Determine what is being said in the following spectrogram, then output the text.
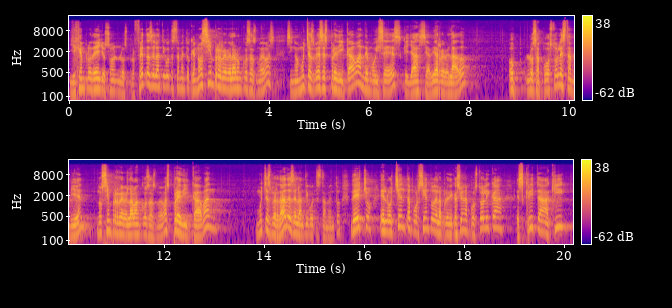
Y ejemplo de ello son los profetas del Antiguo Testamento que no siempre revelaron cosas nuevas, sino muchas veces predicaban de Moisés, que ya se había revelado, o los apóstoles también, no siempre revelaban cosas nuevas, predicaban muchas verdades del Antiguo Testamento. De hecho, el 80% de la predicación apostólica escrita aquí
